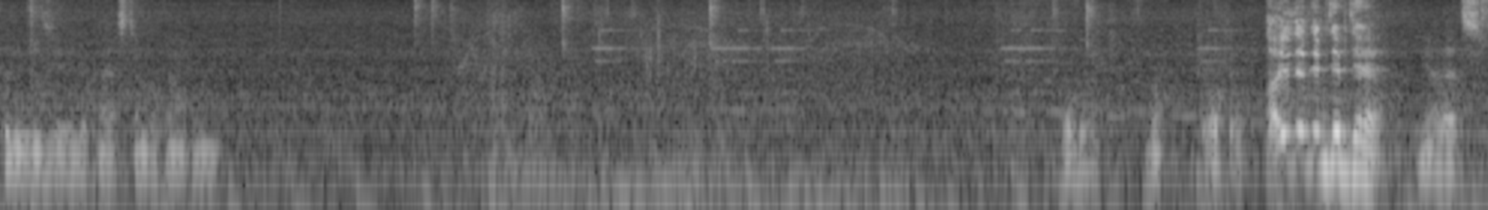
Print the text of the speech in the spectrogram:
pretty easy to get past him without one. Oh boy. Nope. Go up there. Yeah, that's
